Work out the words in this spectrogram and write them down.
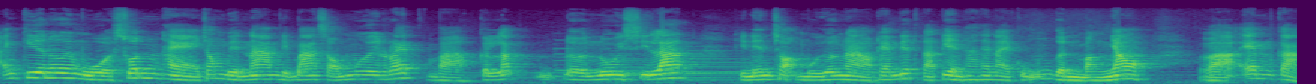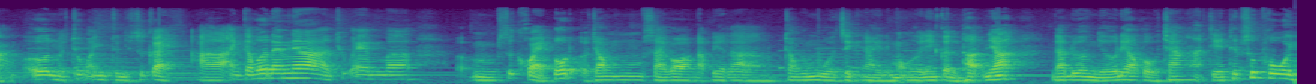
anh Kiên ơi mùa xuân hè trong miền Nam thì 360 Red và Club de Nuit Silat thì nên chọn mùi hương nào Thêm em biết giá tiền hai thế này cũng gần bằng nhau. Và em cảm ơn và chúc anh thường sức khỏe. À, anh cảm ơn em nha. Chúc em uh, sức khỏe tốt ở trong Sài Gòn đặc biệt là trong cái mùa dịch này thì mọi người nên cẩn thận nhá. Ra đường nhớ đeo khẩu trang hạn chế tiếp xúc thôi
